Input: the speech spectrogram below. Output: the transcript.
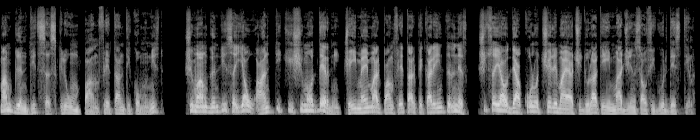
M-am gândit să scriu un pamflet anticomunist și m-am gândit să iau antici și moderni, cei mai mari pamfletari pe care îi întâlnesc, și să iau de acolo cele mai acidulate imagini sau figuri de stil.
